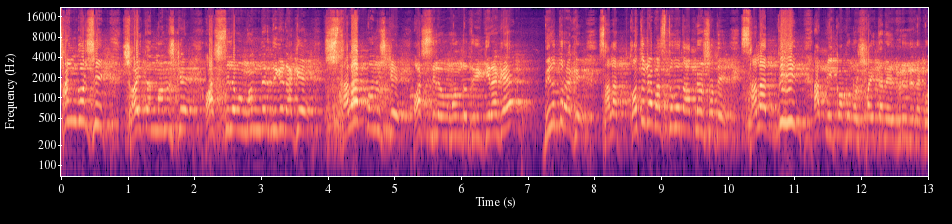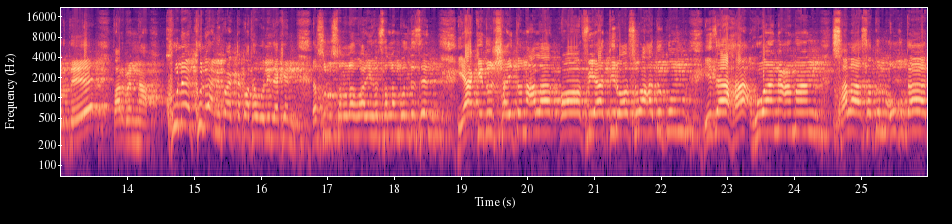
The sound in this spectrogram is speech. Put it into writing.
সাংঘর্ষিক। শয়তান মানুষকে অশ্লীল এবং মন্দের দিকে ডাকে সালাদ মানুষকে অশ্লীল এবং মন্দ দিকে কি রাখে? বিরত রাখে। সালাদ কতটা বাস্তবতা আপনার সাথে? সালাদবিহীন আপনি কখনো শয়তানের বিরোধিতা করতে পারবেন না। খুলে খুলে আমি কয়েকটা কথা বলি, দেখেন। রাসূল সাল্লাল্লাহু আলাইহি ওয়াসাল্লাম বলতেছেন, ইয়াকিদু শাইতান আলা কাফিয়াতি রাসওয়াহাদুকুম ইযা হা- হুয়া নামান সালাসাতুন উকদাত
